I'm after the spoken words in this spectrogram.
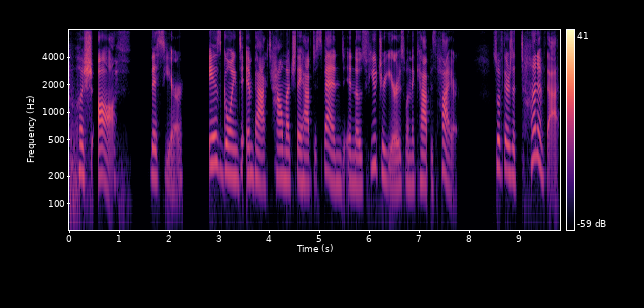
push off this year is going to impact how much they have to spend in those future years when the cap is higher. So if there's a ton of that,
